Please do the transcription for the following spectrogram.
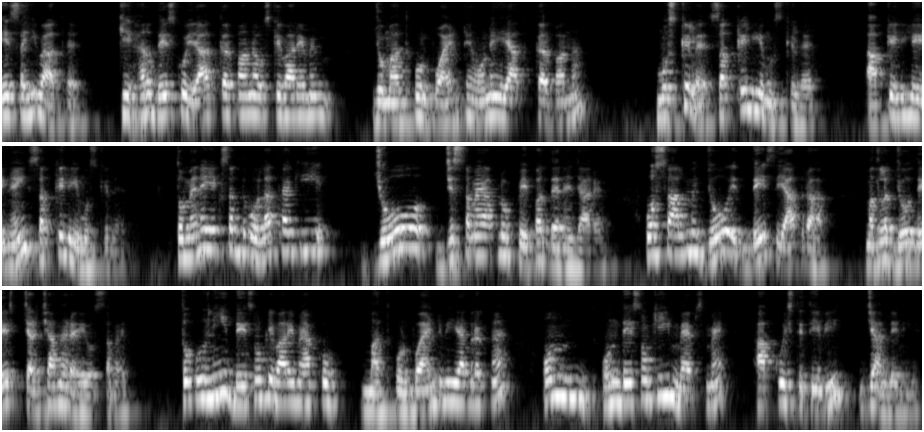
ये सही बात है कि हर देश को याद कर पाना, उसके बारे में जो महत्वपूर्ण पॉइंट है, उन्हें याद कर पाना मुश्किल है, सबके लिए मुश्किल है, आपके लिए नहीं, सबके लिए मुश्किल है। तो मैंने एक शब्द बोला था कि जो जिस समय आप लोग पेपर देने जा रहे हो, उस साल में जो देश याद रहा मतलब जो देश चर्चा में रहे उस समय तो उन्हीं देशों के बारे में आपको महत्वपूर्ण पॉइंट भी याद रखना है, उन उन देशों की मैप्स में आपको स्थिति भी जान लेनी है।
